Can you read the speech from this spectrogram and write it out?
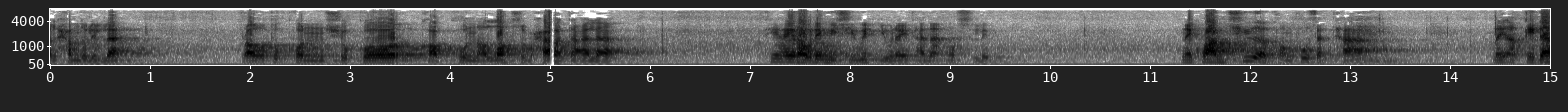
อัลฮัมดุลิลละเราทุกคนชุกรขอบคุณอัลลอฮ์ سبحانه และ تعالى ที่ให้เราได้มีชีวิตอยู่ในฐานะมุสลิม ในความเชื่อของผู้ศรัทธา ในอักิดะ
